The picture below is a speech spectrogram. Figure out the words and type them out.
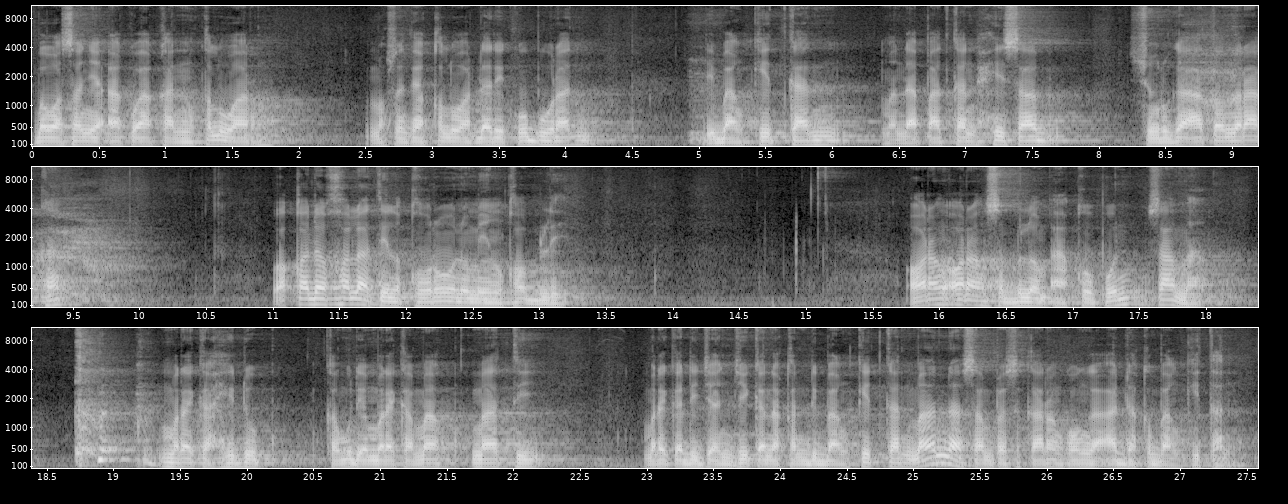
bahwasanya aku akan keluar maksudnya keluar dari kuburan dibangkitkan mendapatkan hisab surga atau neraka. Wa qad khalatil qurunu min qabli. Orang-orang sebelum aku pun sama. Mereka hidup kemudian mereka mati. Mereka dijanjikan akan dibangkitkan. Mana sampai sekarang kok nggak ada kebangkitan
